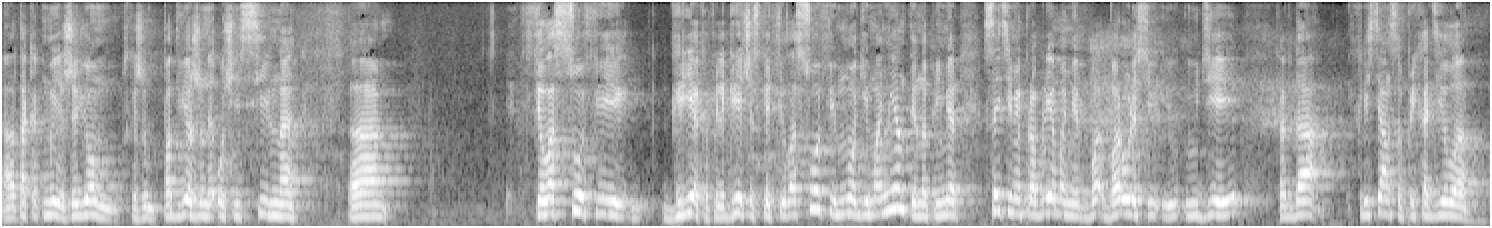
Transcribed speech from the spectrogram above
так как мы живем, скажем, подвержены очень сильно э, философии греков или греческой философии, многие моменты, например, с этими проблемами боролись иудеи, когда христианство приходило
